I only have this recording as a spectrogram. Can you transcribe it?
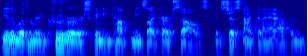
either with a recruiter or screening companies like ourselves. It's just not going to happen.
